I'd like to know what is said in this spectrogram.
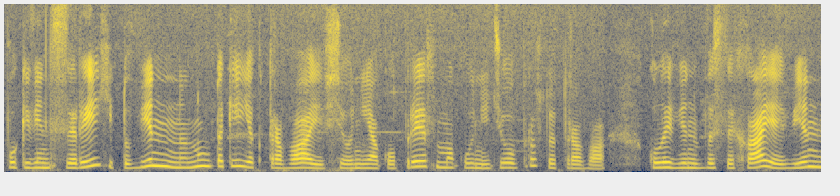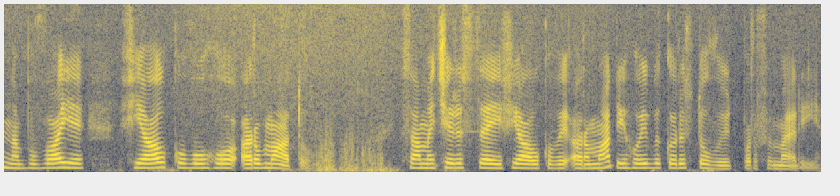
поки він сирий, то він ну, такий, як трава, і все, ніякого присмаку, нічого, просто трава. Коли він висихає, він набуває фіалкового аромату. Саме через цей фіалковий аромат його і використовують парфюмерії.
